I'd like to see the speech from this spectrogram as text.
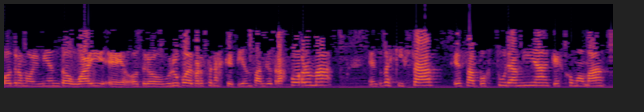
otro movimiento o hay eh, otro grupo de personas que piensan de otra forma. Entonces quizás esa postura mía, que es como más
